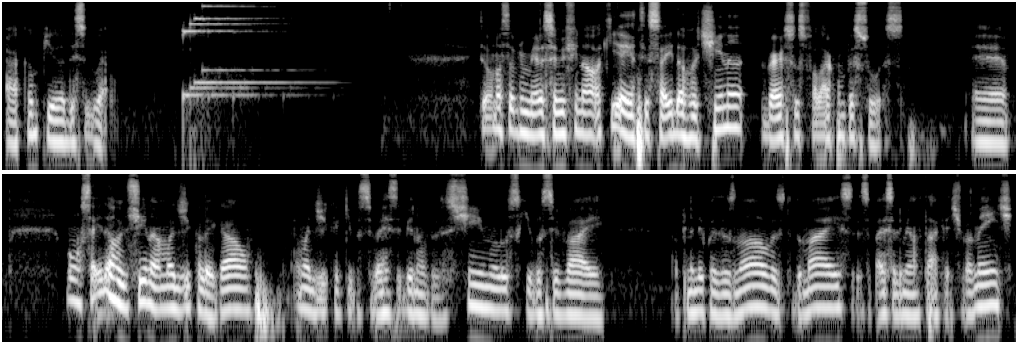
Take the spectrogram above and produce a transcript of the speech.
a campeã desse duelo. Então, nossa primeira semifinal aqui é entre sair da rotina versus falar com pessoas. É, bom, sair da rotina é uma dica legal, é uma dica que você vai receber novos estímulos, que você vai aprender coisas novas e tudo mais, você vai se alimentar criativamente.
